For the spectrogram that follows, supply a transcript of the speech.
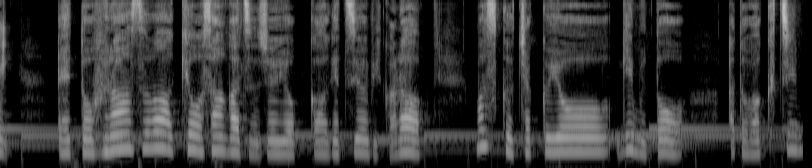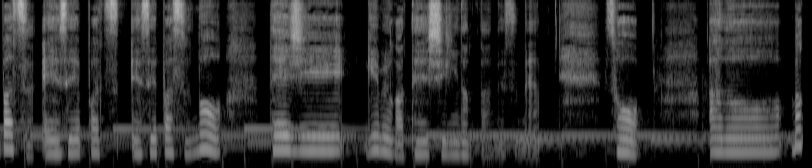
い。えっと、フランスは今日3月14日月曜日からマスク着用義務とあとワクチンパス、衛生パス、衛生パスの提示義務が停止になったんですね。そう。あのマ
